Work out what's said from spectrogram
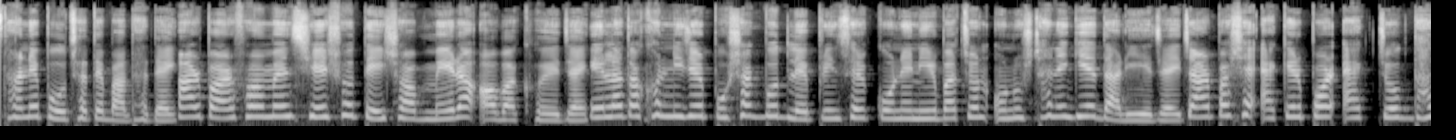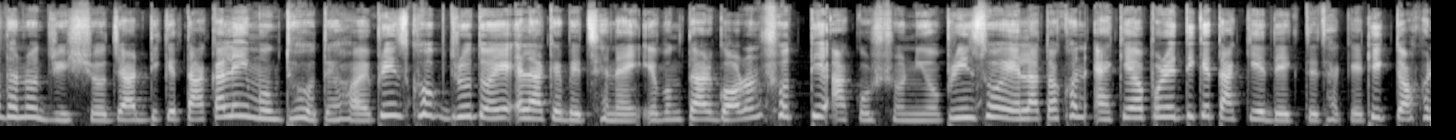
স্থানে পৌঁছাতে বাধা দেয়। আর পারফরমেন্স শেষ হতেই সব মেয়েরা অবাক হয়ে যায়। এলা তখন নিজের পোশাক বদলে প্রিন্সের কোণে নির্বাচন অনুষ্ঠানে গিয়ে দাঁড়িয়ে যায়। চারপাশে একের পর এক চোখ ধাঁধানো দৃশ্য, যার দিকে তাকালেই মুগ্ধ হতে হয়। প্রিন্স খুব দ্রুতই এলাকে বেছে নেয় এবং তার গড়ন সত্যি আকর্ষণীয়। প্রিন্স ও এলা তখন একে অপরের দিকে তাকিয়ে দেখতে থাকে। ঠিক তখন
